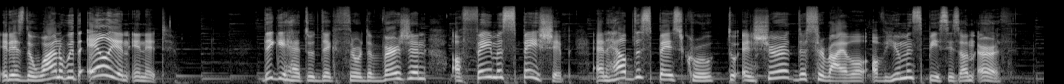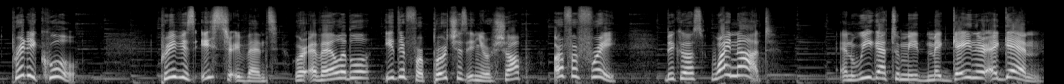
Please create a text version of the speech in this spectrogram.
it is the one with alien in it. Diggy had to dig through the version of famous spaceship and help the space crew to ensure the survival of human species on Earth. Pretty cool. Previous Easter events were available either for purchase in your shop or for free, because why not? And we got to meet McGainer again.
